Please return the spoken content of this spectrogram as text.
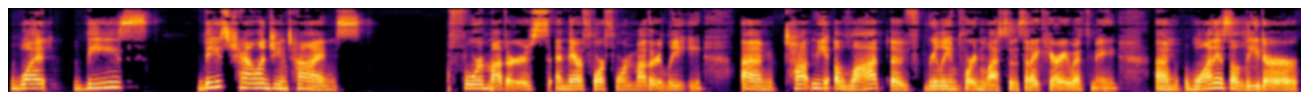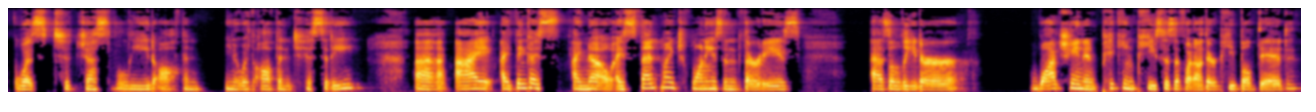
what these these challenging times for mothers and therefore for motherly um, taught me a lot of really important lessons that I carry with me. Um, one as a leader was to just lead often, you know, with authenticity. Uh, I I think I I know I spent my 20s and 30s as a leader watching and picking pieces of what other people did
